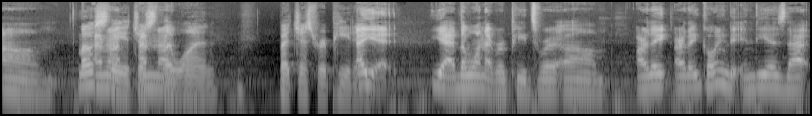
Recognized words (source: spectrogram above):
Um, Mostly not- just I'm the one, but just repeated. I, yeah, yeah, the one that repeats. Where um, are they are they going to India? Is that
